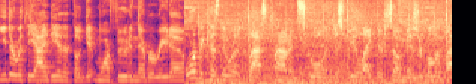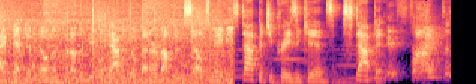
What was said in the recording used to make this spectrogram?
Either with the idea that they'll get more food in their burrito, or because they were the class clown in school and just feel like they're so miserable in life they have to film and put other people down to feel better about themselves maybe? Stop it, you crazy kids. Stop it. It's time to.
